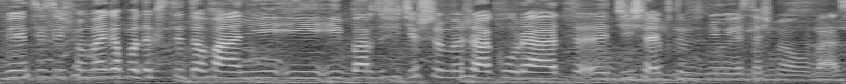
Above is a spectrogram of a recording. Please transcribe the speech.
więc jesteśmy mega podekscytowani i, i bardzo się cieszymy, że akurat e, dzisiaj w tym dniu jesteśmy u Was.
